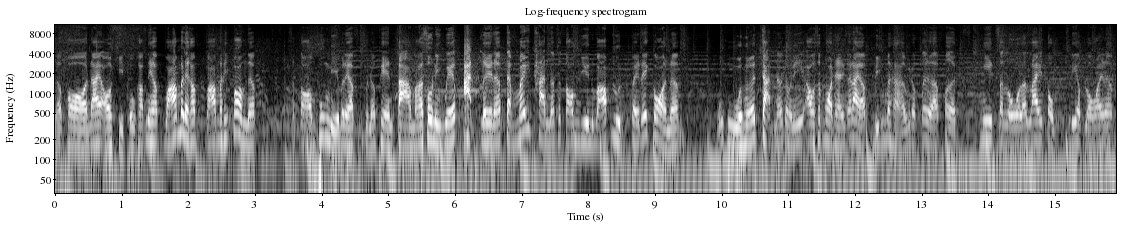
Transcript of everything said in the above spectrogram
แล้วพอได้ออคิดปุ๊บครับนี่ครับว้ามาเลยครับว้ามาที่ป้อมนะครับสตอมพุ่งหนีไปเลยครับคุณนเพนตามมาโซนิกเวฟอัดเลยนะครับแต่ไม่ทันนะสตอมยืนวาร์ปหลุดไปได้ก่อนนะครับโอ้โหเฮิร์ตจัดนะจังหวะนี้เอาสปอร์ตแทนก็ได้ครับบิงมาหาวิด็อกเตอร์ครับเปิดมีดสโลแล้วไล่ตบเรียบร้อยนะครับ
